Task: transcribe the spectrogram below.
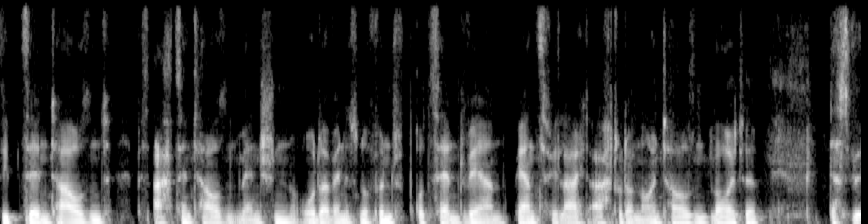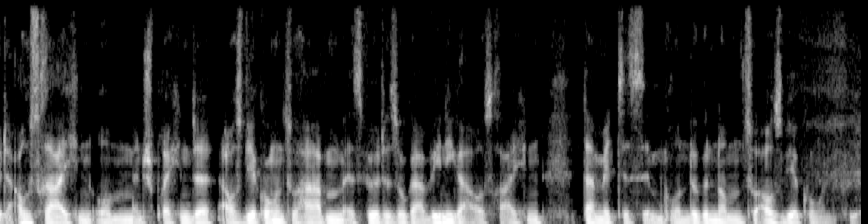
17.000 bis 18.000 Menschen oder wenn es nur 5 Prozent wären, wären es vielleicht 8.000 oder 9.000 Leute. Das würde ausreichen, um entsprechende Auswirkungen zu haben. Es würde sogar weniger ausreichen, damit es im Grunde genommen zu Auswirkungen führt.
